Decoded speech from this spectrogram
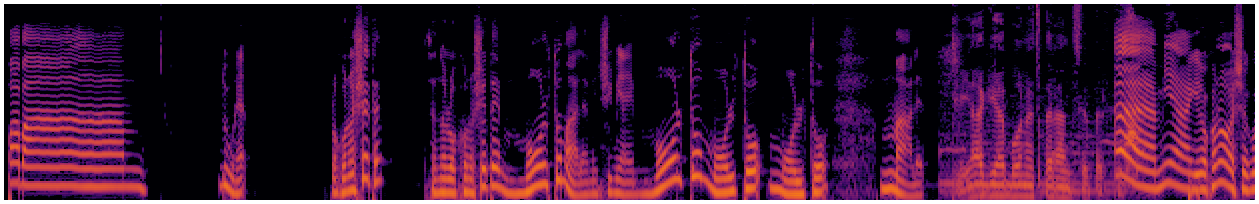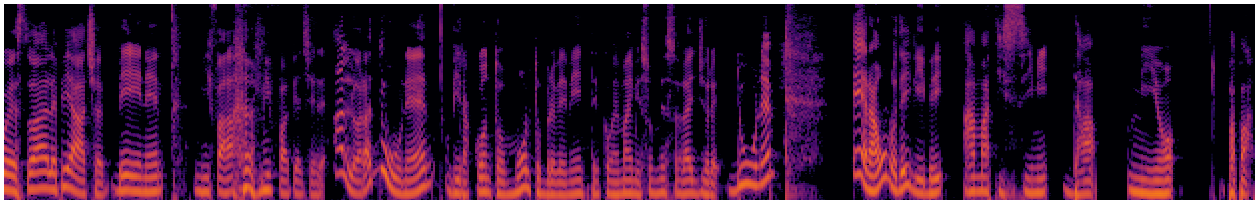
Pa-bam! Dune. Lo conoscete? Se non lo conoscete, molto male, amici miei. Molto, molto, molto male. Miyagi ha buone speranze per te. Eh, Miyagi lo conosce questo, eh? le piace? Bene, mi fa, mi fa piacere. Allora, Dune, vi racconto molto brevemente come mai mi sono messo a leggere Dune, era uno dei libri amatissimi da mio papà.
